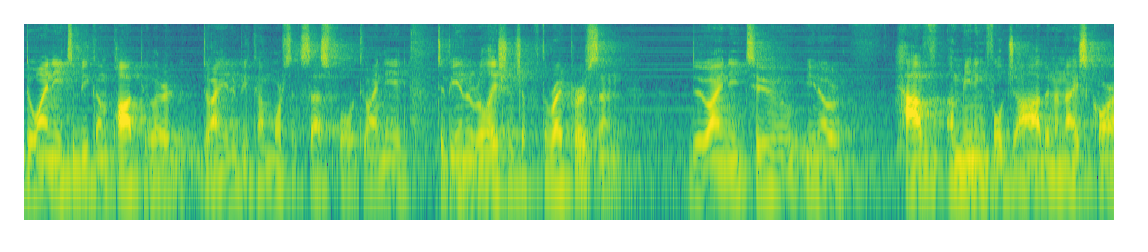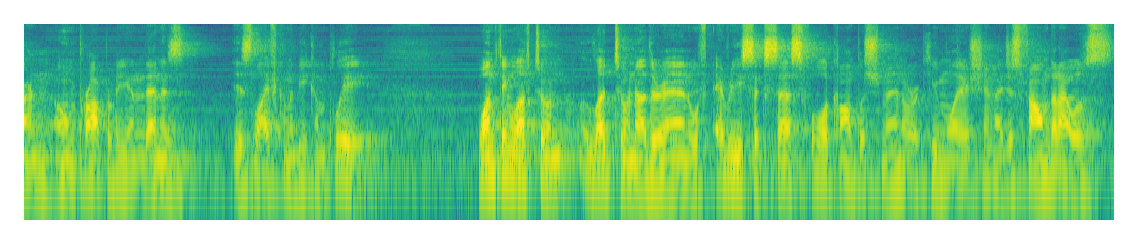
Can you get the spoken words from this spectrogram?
Do I need to become popular? Do I need to become more successful? Do I need to be in a relationship with the right person? Do I need to, you know, have a meaningful job and a nice car and own property, and then is, is life going to be complete? One thing led to, led to another, and with every successful accomplishment or accumulation, I just found that I was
